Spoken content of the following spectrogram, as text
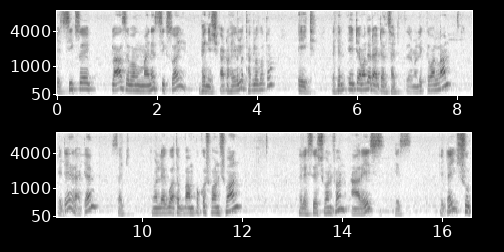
এই সিক্স ওয়াই প্লাস এবং মাইনাস সিক্স ওয়াই ভ্যানিশ কাটা হয়ে গেলে থাকল কত? এইট দেখেন এইটা আমাদের রাইট হ্যান্ড সাইড আমরা লিখতে পারলাম এটা রাইট হ্যান্ড সাইড তোমরা লিখব অর্থাৎ বাম পক্ষ সমান সমান এল এক্স এস সমান সমান আর এস এস এটাই শুট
